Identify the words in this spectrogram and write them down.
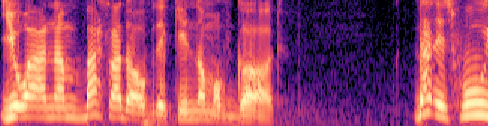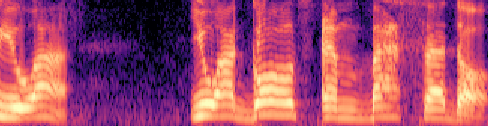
You are an ambassador of the kingdom of God. That is who you are. You are God's ambassador.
